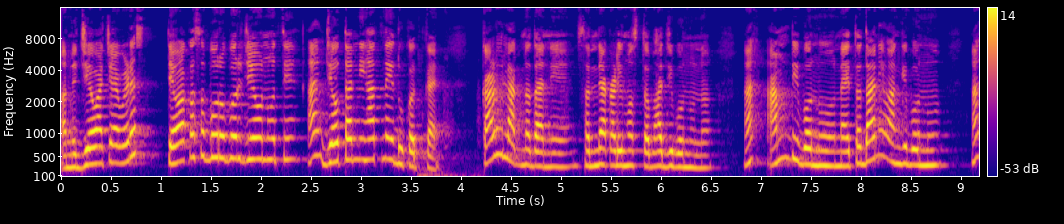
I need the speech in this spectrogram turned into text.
आणि जेवाच्या वेळेस तेव्हा कसं बरोबर जेवण होते? हा जेवताना हात नाही दुखत काय? काढू लागणं दाणे. संध्याकाळी मस्त भाजी बनवून हा आमटी बनवू नाही तर दाणे वांगे बनवू. हा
